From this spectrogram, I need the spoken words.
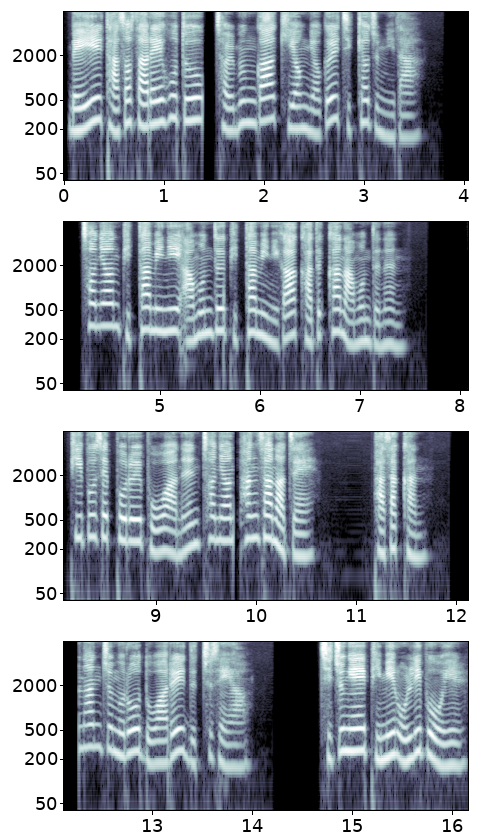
매일 5살의 호두, 젊음과 기억력을 지켜줍니다. 천연 비타민이 아몬드 비타민이가 가득한 아몬드는 피부 세포를 보호하는 천연 항산화제, 바삭한 한 줌으로 노화를 늦추세요. 지중해 비밀 올리브 오일,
